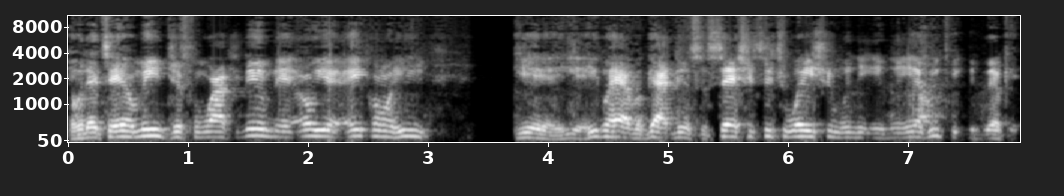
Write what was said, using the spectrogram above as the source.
And what they tell me just from watching them that, oh yeah, Akon, he yeah, yeah, he gonna have a goddamn succession situation when he when he, he kick the bucket.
